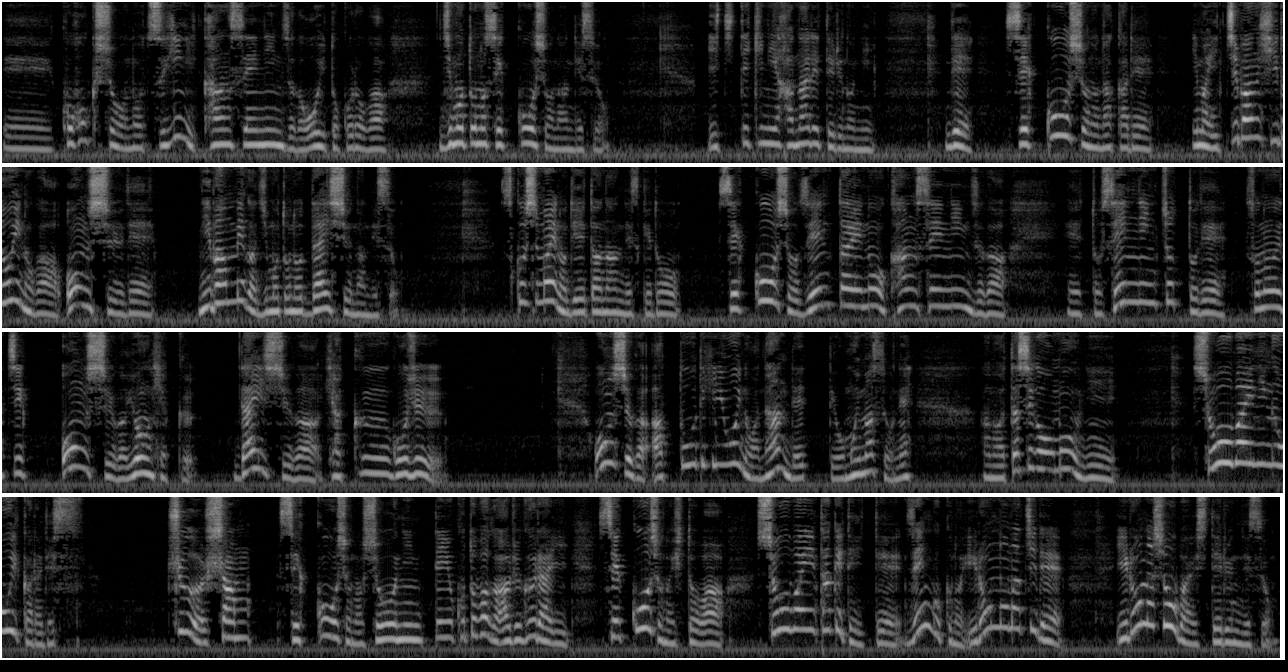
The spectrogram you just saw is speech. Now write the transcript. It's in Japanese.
えー、湖北省の次に感染人数が多いところが地元の浙江省なんですよ。位置的に離れてるのに。で浙江省の中で今一番ひどいのが温州で2番目が地元の大州なんですよ。少し前のデータなんですけど浙江省全体の感染人数が、えっと、1000人ちょっとでそのうち温州が400大州が150温州が圧倒的に多いのは何でって思いますよね。あの私が思うに商売人が多いからです。浙商浙江省の商人っていう言葉があるぐらい浙江省の人は商売に長けていて全国のいろんな町でいろんな商売してるんですよ。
